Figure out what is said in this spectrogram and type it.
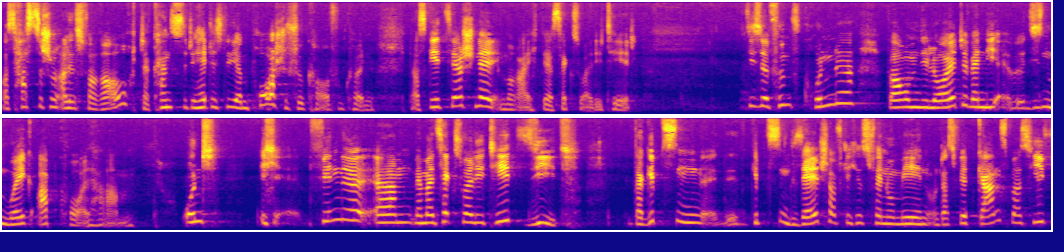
Was hast du schon alles verraucht? Da kannst du, hättest du dir einen Porsche für kaufen können. Das geht sehr schnell im Bereich der Sexualität diese fünf Gründe, warum die Leute, wenn die äh, diesen Wake-up-Call haben. Und ich finde, ähm, wenn man Sexualität sieht, da gibt es ein, gibt's ein gesellschaftliches Phänomen und das wird ganz massiv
